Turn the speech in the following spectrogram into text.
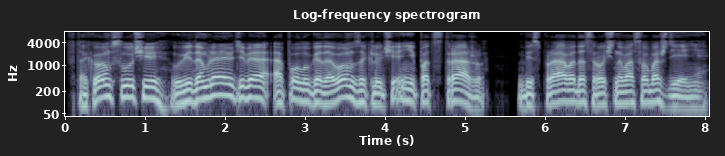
В таком случае уведомляю тебя о полугодовом заключении под стражу, без права досрочного освобождения.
